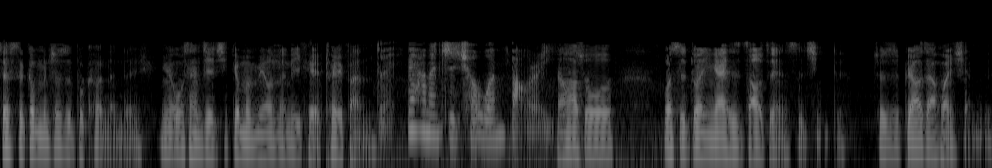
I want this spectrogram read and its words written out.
这是根本就是不可能的，因为无产阶级根本没有能力可以推翻。对，因为他们只求温饱而已。然后他说，温斯顿应该也是知道这件事情的，就是不要再幻想了。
